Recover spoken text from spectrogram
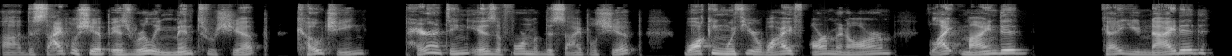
Uh, discipleship is really mentorship, coaching, parenting is a form of discipleship. Walking with your wife arm in arm, like minded, okay, united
